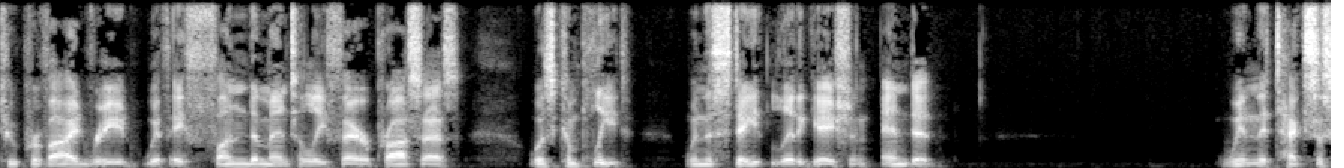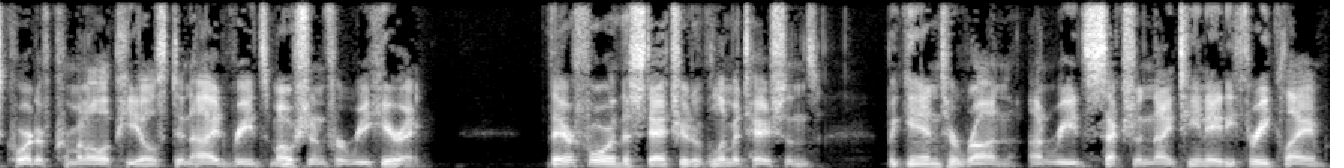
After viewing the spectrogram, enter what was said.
to provide Reed with a fundamentally fair process was complete when the state litigation ended. When the Texas Court of Criminal Appeals denied Reed's motion for rehearing. Therefore, the statute of limitations began to run on Reed's Section 1983 claim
